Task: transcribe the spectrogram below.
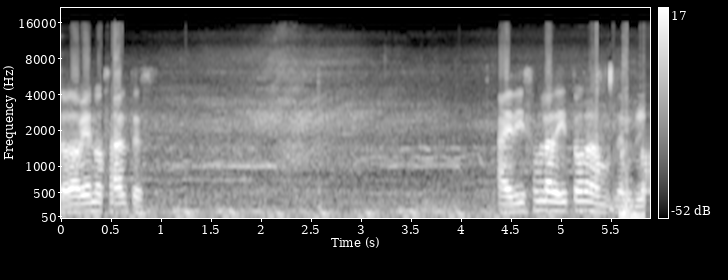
Todavía no saltes. Ahí dice un ladito de la- del globo.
